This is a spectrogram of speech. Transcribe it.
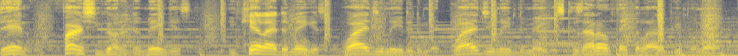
then first you go to Dominguez. You kill at Dominguez. Why did you leave the Dominguez? Why did you leave Dominguez? Because I don't think a lot of people know.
